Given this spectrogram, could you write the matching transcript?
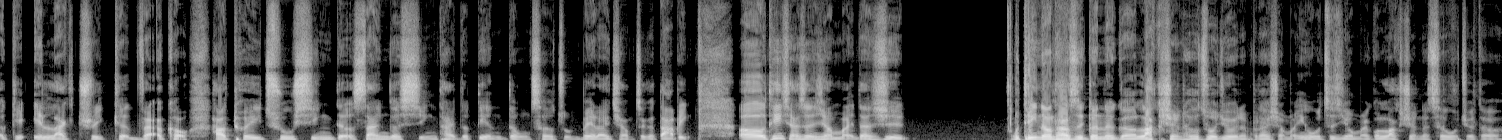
OK electric vehicle，它推出新的三个形态的电动车，准备来抢这个大饼。呃，听。起来是很想买，但是我听到他是跟那个 Luxion 合作，就有点不太想买，因为我自己有买过 Luxion 的车，我觉得。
